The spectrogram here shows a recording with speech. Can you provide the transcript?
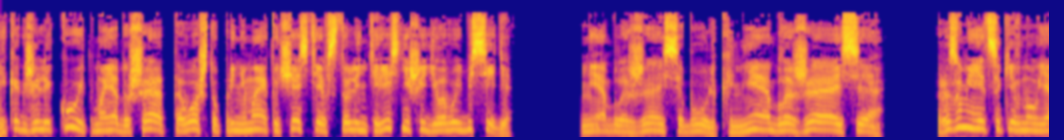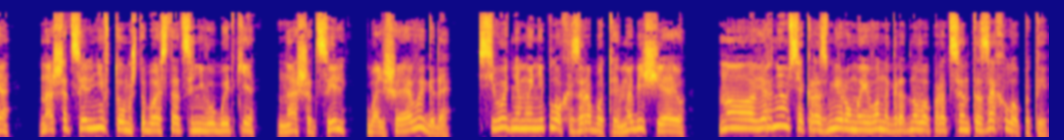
И как же ликует моя душа от того, что принимает участие в столь интереснейшей деловой беседе. Не облажайся, Бульк, не облажайся. Разумеется, кивнул я. Наша цель не в том, чтобы остаться не в убытке. Наша цель большая выгода. Сегодня мы неплохо заработаем, обещаю. Но вернемся к размеру моего наградного процента за хлопоты.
